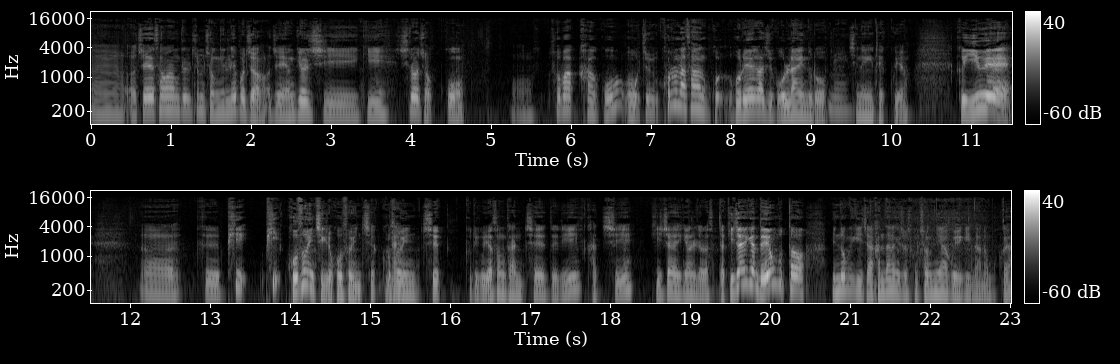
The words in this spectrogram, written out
어, 어제 상황들 좀 정리를 해보죠. 어제 영결식이 치러졌고 어, 소박하고 어, 좀 코로나 상황 고, 려해가지고 온라인으로 네. 진행이 됐고요. 그 이후에 어, 그 피, 피 고소인 측이죠. 고소인 측, 고소인 네. 측 그리고 여성 단체들이 같이 기자회견을 열었습니다. 기자회견 내용부터 민동기 기자 간단하게 좀 정리하고 얘기 나눠볼까요?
